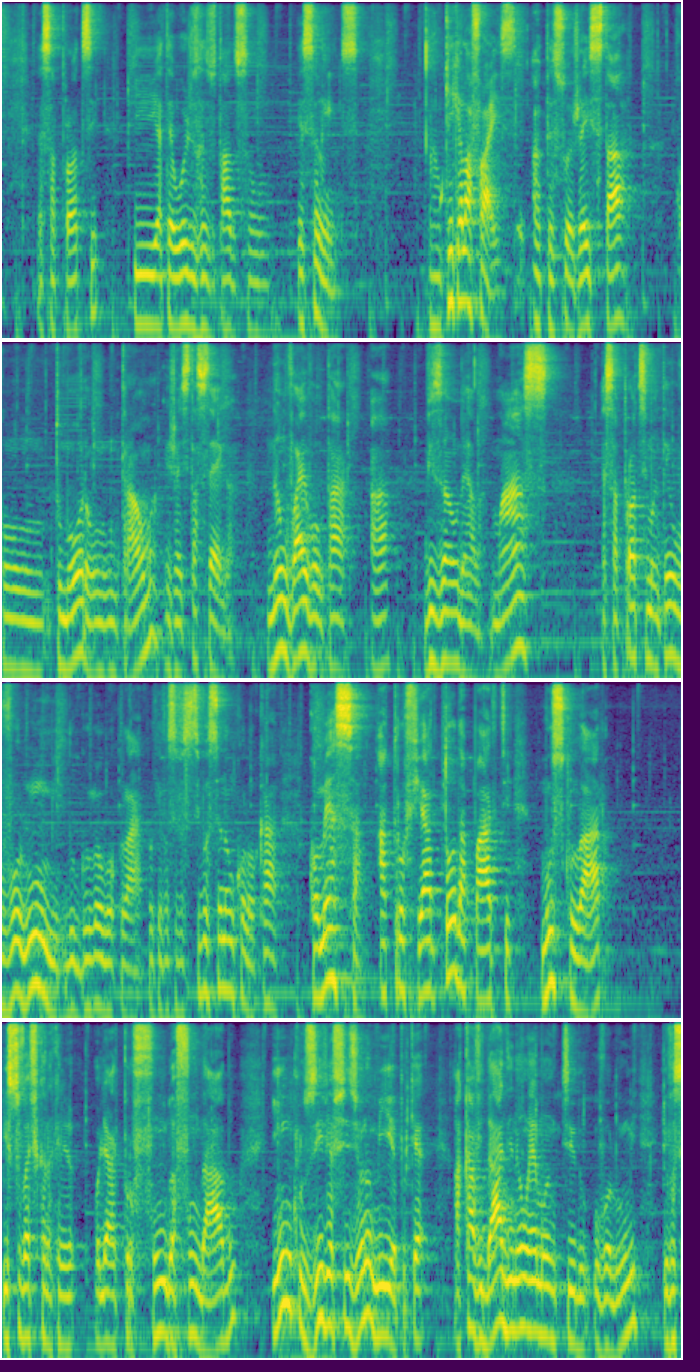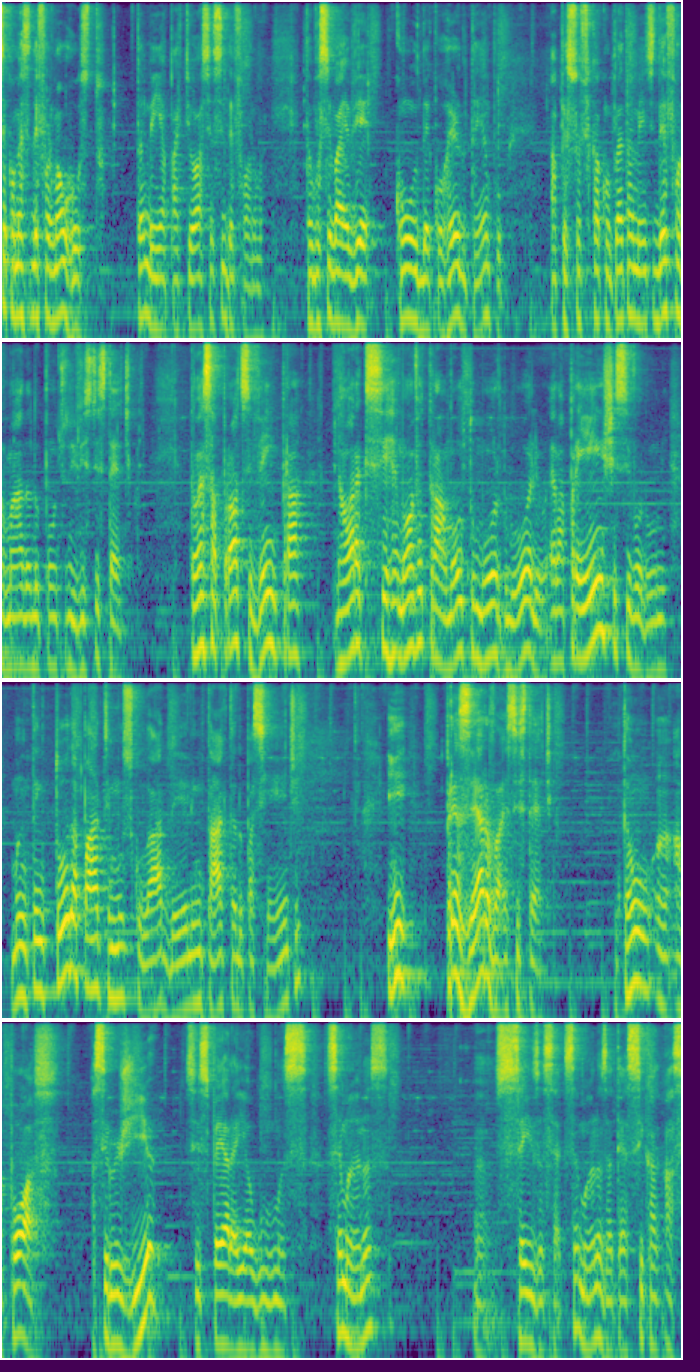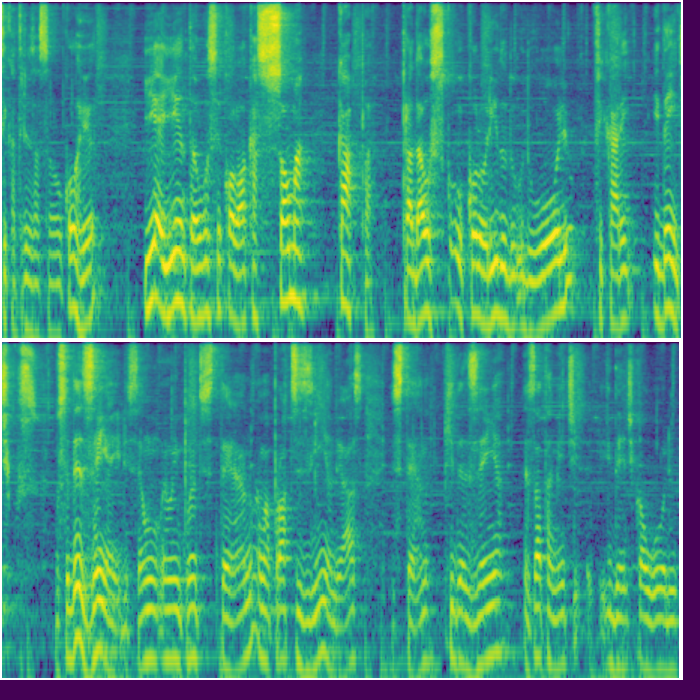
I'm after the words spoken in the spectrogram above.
essa prótese e até hoje os resultados são excelentes. O que, que ela faz? A pessoa já está com tumor ou um trauma e já está cega. Não vai voltar a visão dela, mas essa prótese mantém o volume do globo ocular, porque você, se você não colocar, começa a atrofiar toda a parte muscular, isso vai ficar naquele olhar profundo, afundado, e inclusive a fisionomia, porque a cavidade não é mantido o volume e você começa a deformar o rosto. Também a parte óssea se deforma. Então você vai ver com o decorrer do tempo a pessoa ficar completamente deformada do ponto de vista estético. Então essa prótese vem para na hora que se remove o trauma ou o tumor do olho, ela preenche esse volume, mantém toda a parte muscular dele intacta do paciente e preserva essa estética. Então, após a cirurgia, se espera aí algumas semanas, seis a sete semanas até a cicatrização ocorrer. E aí então você coloca só uma capa para dar os, o colorido do, do, olho ficarem idênticos. Você desenha eles, é um, é um implante externo, é uma prótesezinha, aliás, externa, que desenha exatamente idêntico ao olho,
